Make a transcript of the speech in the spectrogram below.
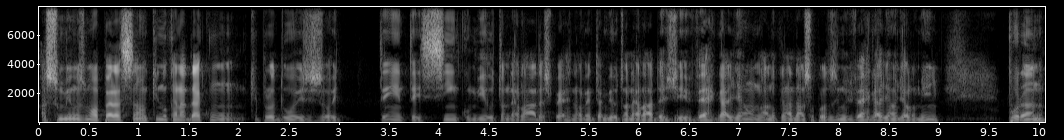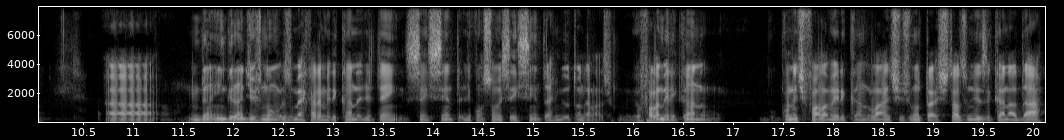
assumimos uma operação que no Canadá com, que produz 85 mil toneladas, perto de 90 mil toneladas de vergalhão. Lá no Canadá só produzimos vergalhão de alumínio por ano. Ah, em, grandes números, o mercado americano ele tem 600, ele consome 600 mil toneladas. Eu falo americano, quando a gente fala americano lá, a gente junta Estados Unidos e Canadá,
